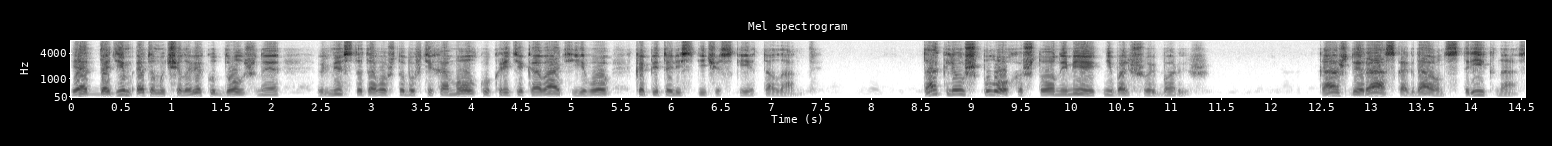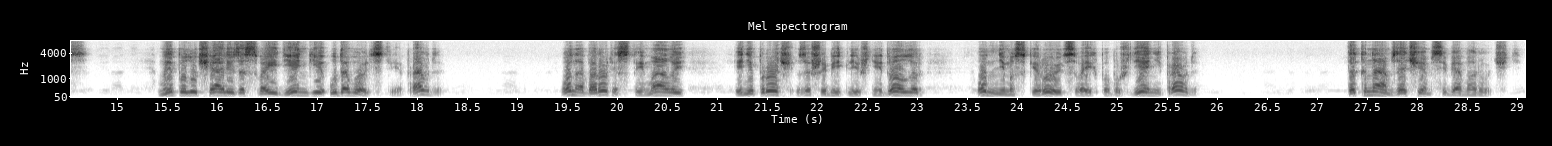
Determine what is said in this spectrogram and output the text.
и отдадим этому человеку должное, вместо того, чтобы втихомолку критиковать его капиталистические таланты. Так ли уж плохо, что он имеет небольшой барыш? Каждый раз, когда он стриг нас, мы получали за свои деньги удовольствие, правда? Он оборотистый малый и не прочь зашибить лишний доллар, он не маскирует своих побуждений, правда? Так нам зачем себя морочить?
